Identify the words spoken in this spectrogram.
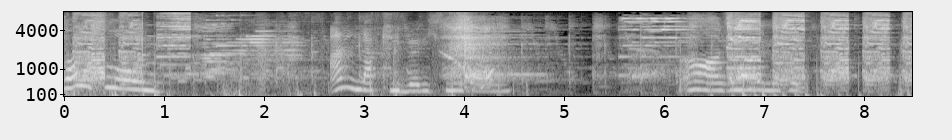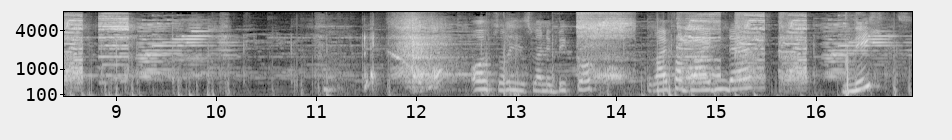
komm schon. Unlucky würde ich sagen. Oh, schon wieder so. Oh, sorry, das war eine Big Box. Drei verbleibende. Nichts.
